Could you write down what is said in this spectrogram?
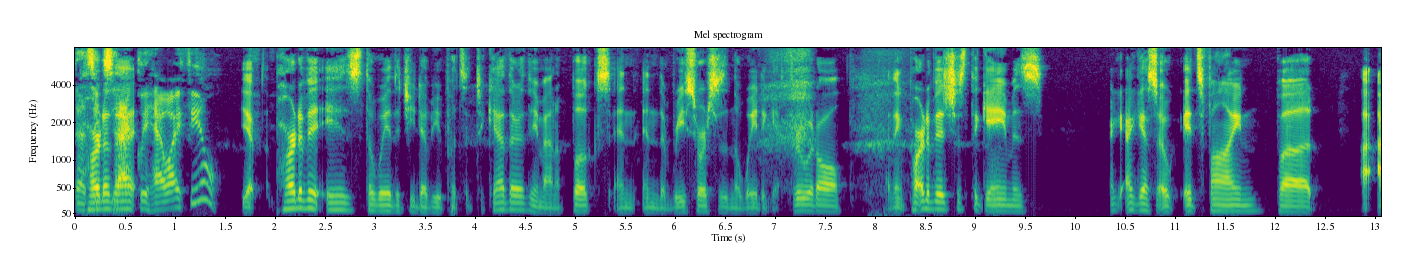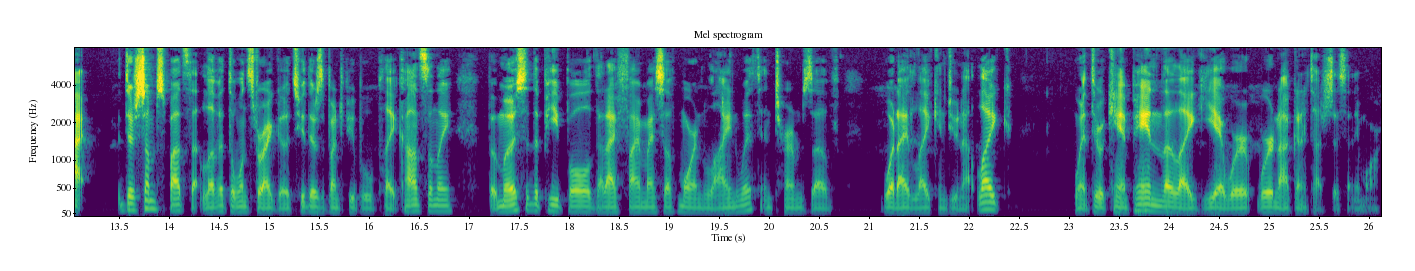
That's Part of that- exactly how I feel. Yep. Part of it is the way the GW puts it together, the amount of books and and the resources and the way to get through it all. I think part of it is just the game is, I, I guess, oh, it's fine, but I, I there's some spots that love it. The one store I go to, there's a bunch of people who play it constantly, but most of the people that I find myself more in line with in terms of what I like and do not like went through a campaign and they're like, yeah, we're we're not going to touch this anymore.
